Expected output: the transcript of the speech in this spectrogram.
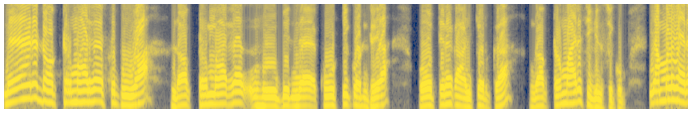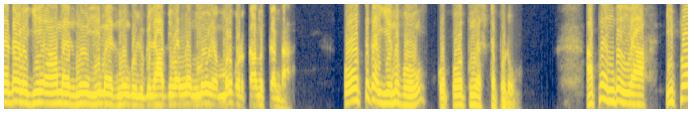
നേരെ ഡോക്ടർമാരുടെ അടുത്ത് പോവുക. ഡോക്ടർമാരെ പിന്നെ കൂട്ടിക്കൊണ്ടുവരിക. പോത്തിനെ കാണിച്ചു കൊടുക്കുക. ഡോക്ടർമാര് ചികിത്സിക്കും. നമ്മൾ ഒളകി ആ മരുന്നും ഈ മരുന്നും ഗുലുഗുലാതി വെള്ളം ഒന്നും നമ്മൾ കൊടുക്കാൻ നിൽക്കണ്ട. പോത്ത് കയ്യിൽ നിന്ന് പോവും പോത്ത് നഷ്ടപ്പെടും. അപ്പൊ എന്ത് ചെയ്യ? ഇപ്പോ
